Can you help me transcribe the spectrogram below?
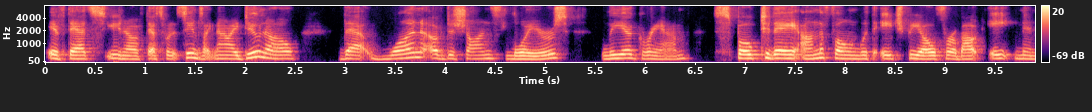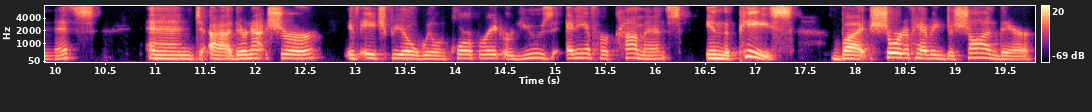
if that's you know if that's what it seems like. Now I do know that one of Deshaun's lawyers, Leah Graham, spoke today on the phone with HBO for about eight minutes, and uh, they're not sure if HBO will incorporate or use any of her comments in the piece. But short of having Deshaun there,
